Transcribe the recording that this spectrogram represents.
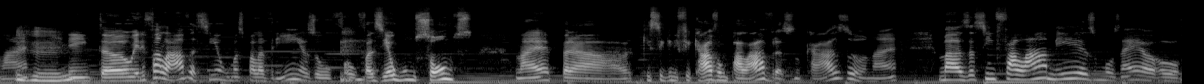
né? Uhum. Então ele falava assim algumas palavrinhas ou, ou fazia alguns sons, né, para que significavam palavras no caso, né? Mas assim falar mesmo, né, ou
